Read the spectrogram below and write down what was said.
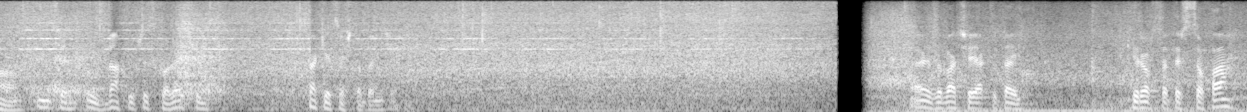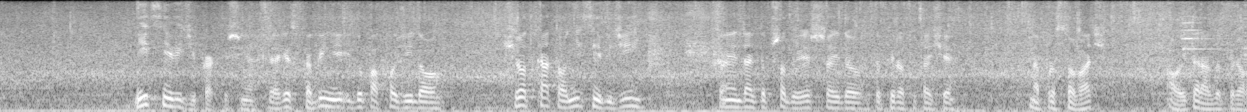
O, widzicie, tu z dachu wszystko leci. Takie coś to będzie. Ale zobaczcie jak tutaj kierowca też cofa. Nic nie widzi praktycznie. Jak jest w kabinie i dupa wchodzi do środka, to nic nie widzi. Powinien dać do przodu jeszcze i do, dopiero tutaj się naprostować. O i teraz dopiero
